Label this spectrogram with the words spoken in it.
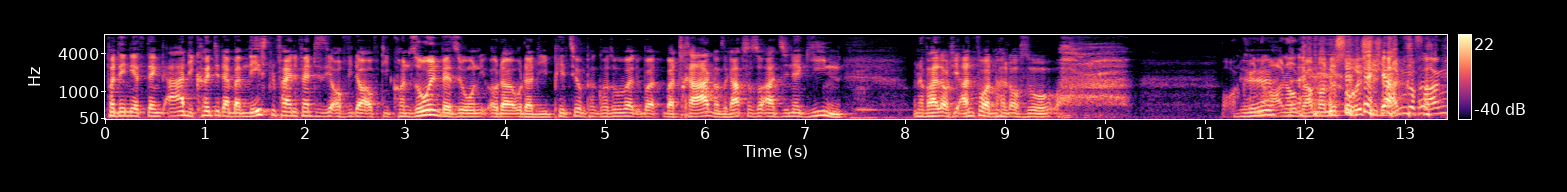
von denen ihr jetzt denkt, ah, die könnt ihr dann beim nächsten Final Fantasy auch wieder auf die Konsolenversion oder oder die PC und Konsolenversion über, übertragen. Also gab es da so Art Synergien. Und dann war halt auch die Antworten halt auch so, oh, Boah, keine Ahnung, wir haben noch nicht so richtig Ja, so. angefangen.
